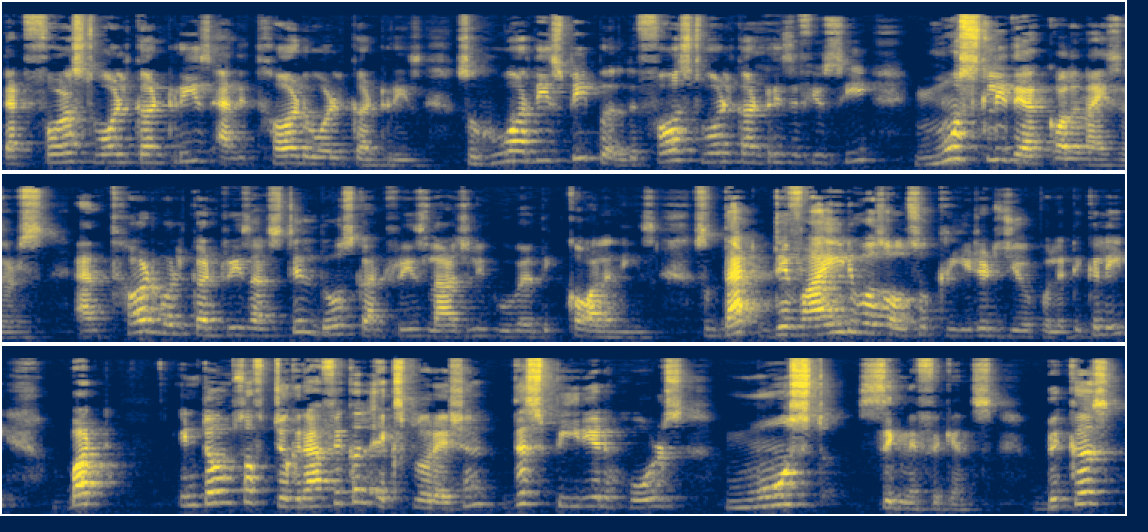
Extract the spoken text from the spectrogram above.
that first world countries and the third world countries. So who are these people? The first world countries if you see mostly they are colonizers and third world countries are still those countries largely who were the colonies. So that divide was also created geopolitically but in terms of geographical exploration this period holds most significance because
